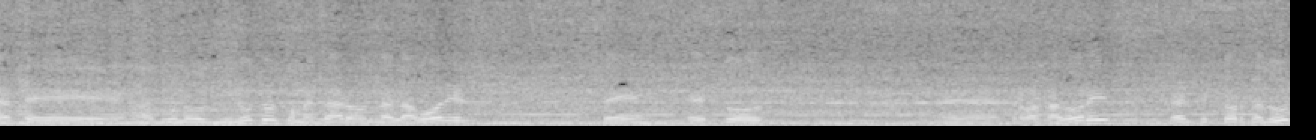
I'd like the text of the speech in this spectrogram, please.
Hace algunos minutos comenzaron las labores de estos eh, trabajadores del sector salud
